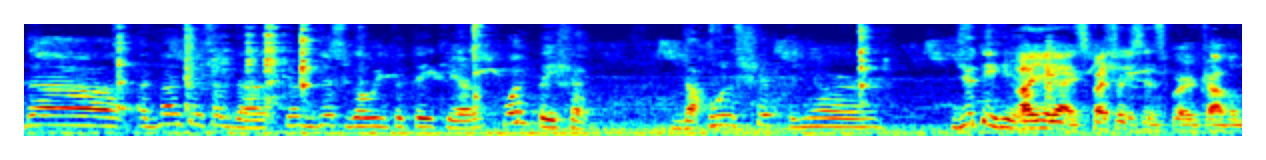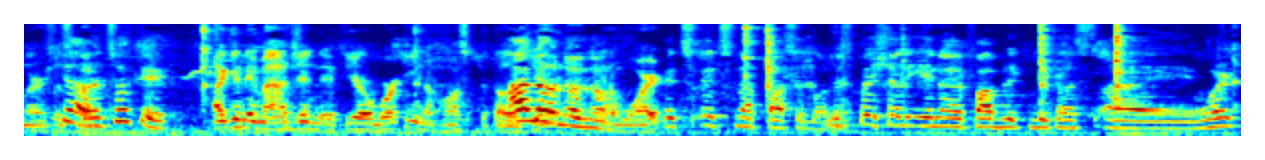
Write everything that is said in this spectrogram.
the advantage of that, you're just going to take care of one patient. The whole shift in your duty here. Oh yeah, yeah, especially since we're travel nurses. yeah, it's okay. I can imagine if you're working in a hospital, Ah, no, no, no. in a ward, It's it's not possible, Yeah. especially in a public because I work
